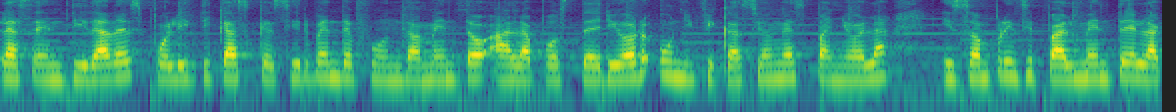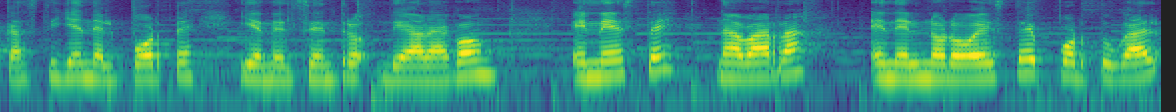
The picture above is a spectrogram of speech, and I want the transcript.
las entidades políticas que sirven de fundamento a la posterior unificación española y son principalmente la Castilla en el porte y en el centro de Aragón. En este, Navarra, en el noroeste, Portugal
